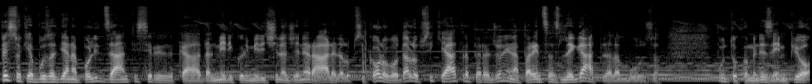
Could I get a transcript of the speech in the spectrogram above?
Spesso chi abusa di anapolizzanti si reca dal medico di medicina generale, dallo psicologo o dallo psichiatra per ragioni in apparenza slegate dall'abuso, appunto come ad esempio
